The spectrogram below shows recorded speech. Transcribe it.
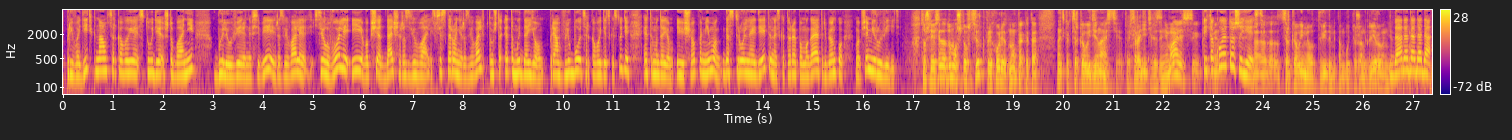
приводить к нам в цирковые студии, чтобы они были уверены в себе и развивали силу воли, и вообще дальше развивались, всесторонне развивались, потому что это мы даем. Прям в любой цирковой детской студии это мы даем. И еще помимо гастрольная деятельность, которая помогает ребенку вообще мир увидеть. Слушай, я всегда думал, что в цирк приходят, ну, как это, знаете, как цирковые династии. То есть родители занимались. И такое тоже есть. Э, цирковыми вот видами, там, будь то жонглирование. Да, там, да, да, да,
